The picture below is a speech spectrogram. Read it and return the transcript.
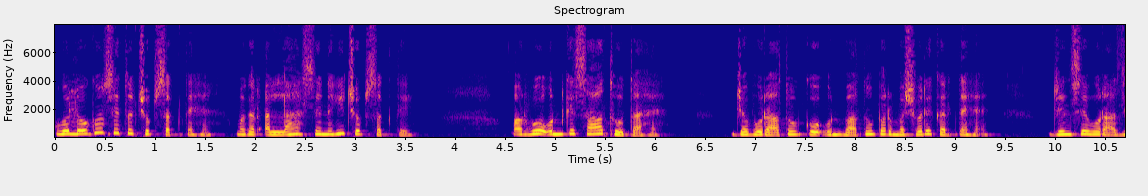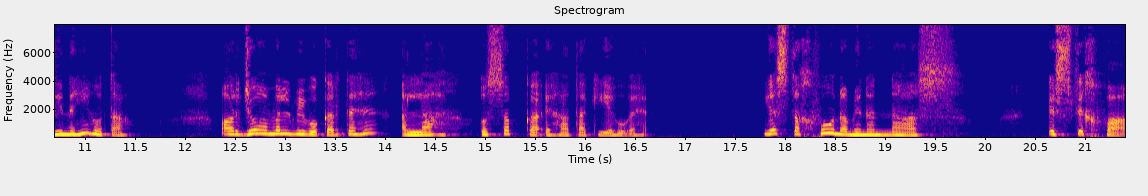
وہ لوگوں سے تو چھپ سکتے ہیں، مگر اللہ سے نہیں چھپ سکتے، اور وہ ان کے ساتھ ہوتا ہے۔ جب وہ راتوں کو ان باتوں پر مشورے کرتے ہیں جن سے وہ راضی نہیں ہوتا، اور جو عمل بھی وہ کرتے ہیں، اللہ اس سب کا احاطہ کیے ہوئے ہے۔ یس من الناس استخفا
